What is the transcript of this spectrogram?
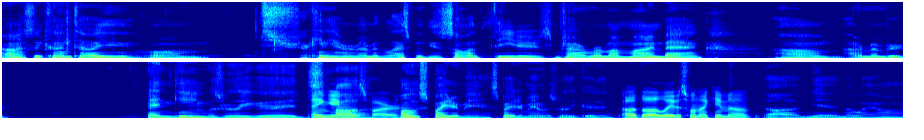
honestly couldn't tell you. Um, I can't even remember the last movie I saw in theaters. I'm trying to run my mind back. Um, I remember Endgame was really good. Endgame was Uh, fire. Oh, Spider Man. Spider Man was really good. Uh, the latest one that came out, Uh, yeah, No Way Home.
